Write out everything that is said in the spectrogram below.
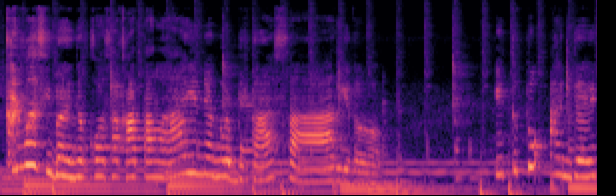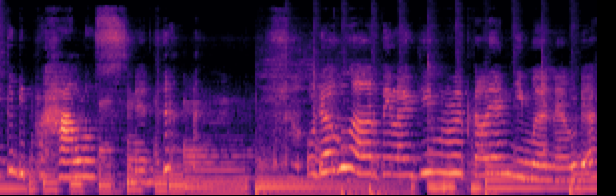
Kan masih banyak kosakata lain yang lebih kasar gitu loh. Itu tuh anjay itu diperhalus dan udah aku nggak ngerti lagi menurut kalian gimana udah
